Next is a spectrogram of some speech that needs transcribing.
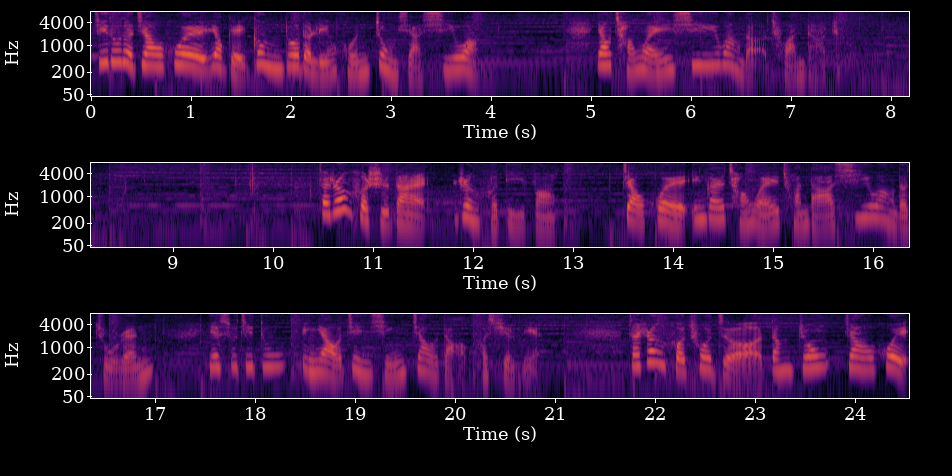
基督的教会要给更多的灵魂种下希望，要成为希望的传达者。在任何时代、任何地方，教会应该成为传达希望的主人。耶稣基督，并要进行教导和训练。在任何挫折当中，教会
